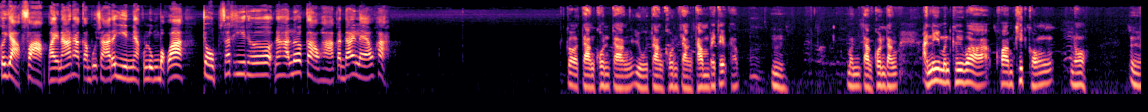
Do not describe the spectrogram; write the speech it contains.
ก็อยากฝากไปนะถ้ากัมพูชาได้ยินเนี่ยคุณลุงบอกว่าจบสักทีเถอะนะคะ เลิกกล่าวหากันได้แล้วค่ะ ก็ต่างคนต่างอยู่ต่างคนต่างทำไปเถอะครับอืมอืม มันต่างคนต่าง อันนี้มันคือว่าความคิดของเนาะเออ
